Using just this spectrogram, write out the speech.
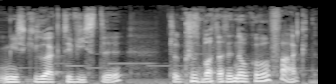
miejskiego aktywisty, tylko zbadany naukowo fakt.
